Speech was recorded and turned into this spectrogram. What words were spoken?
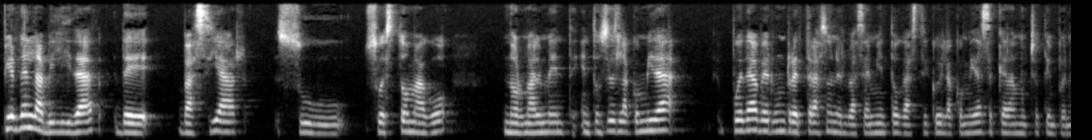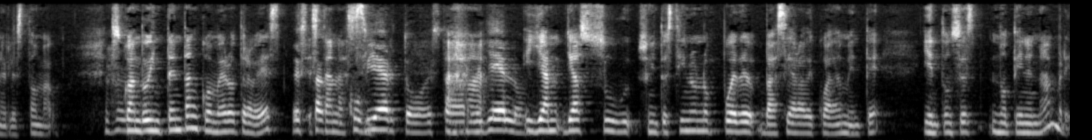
pierden la habilidad de vaciar su, su estómago normalmente. Entonces la comida, puede haber un retraso en el vaciamiento gástrico y la comida se queda mucho tiempo en el estómago. Entonces, cuando intentan comer otra vez, está están así. cubierto, está relleno. Y ya, ya su, su, intestino no puede vaciar adecuadamente y entonces no tienen hambre.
